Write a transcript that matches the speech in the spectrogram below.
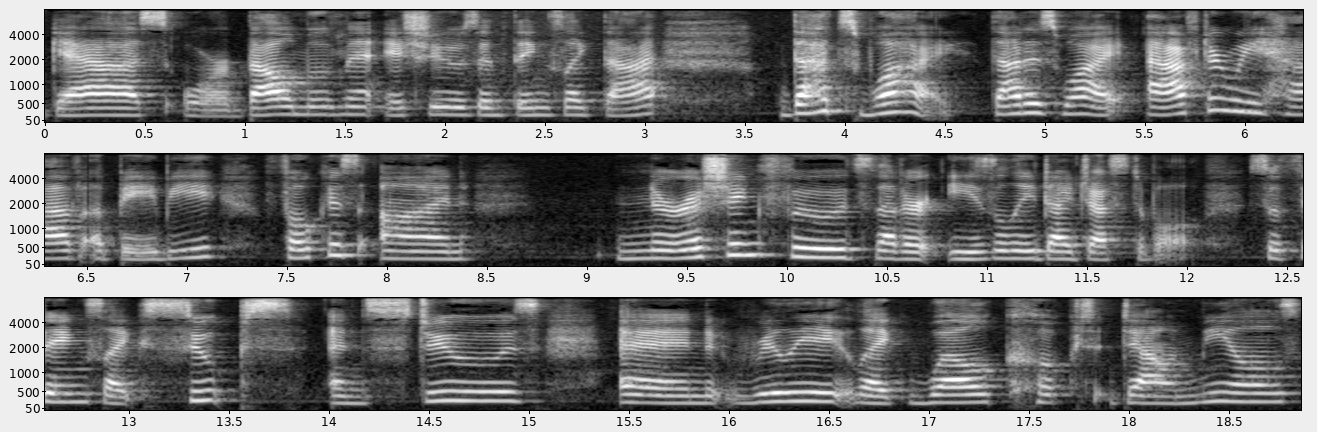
gas or bowel movement issues and things like that, that's why. That is why. After we have a baby, focus on nourishing foods that are easily digestible. So things like soups and stews and really like well cooked down meals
